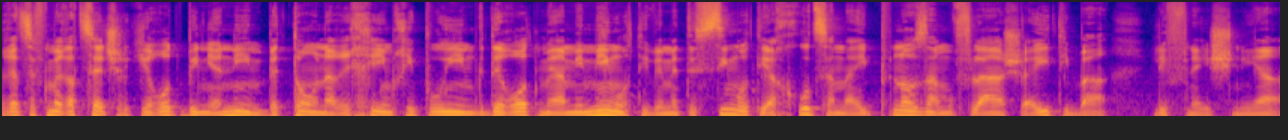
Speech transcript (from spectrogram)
רצף מרצד של קירות בניינים, בטון, עריכים, חיפויים, גדרות מהממים אותי ומטיסים אותי החוצה מההיפנוזה המופלאה שהייתי בה לפני שנייה.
